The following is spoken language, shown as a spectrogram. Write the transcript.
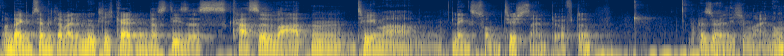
Und da gibt es ja mittlerweile Möglichkeiten, dass dieses Kasse-Warten-Thema längst vom Tisch sein dürfte persönliche Meinung.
